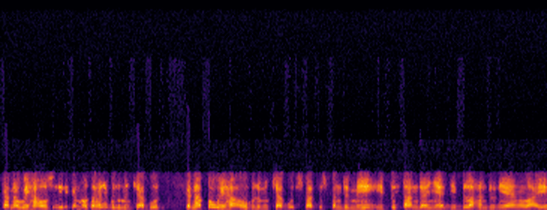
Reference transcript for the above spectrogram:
Karena WHO sendiri kan masalahnya belum mencabut. Kenapa WHO belum mencabut status pandemi? Itu tandanya di belahan dunia yang lain,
